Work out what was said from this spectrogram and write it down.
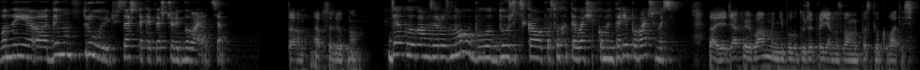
вони е, демонструють все ж таки те, що відбувається. Так, абсолютно. Дякую вам за розмову. Було дуже цікаво послухати ваші коментарі. Побачимось. Так, я дякую вам. Мені було дуже приємно з вами поспілкуватись.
